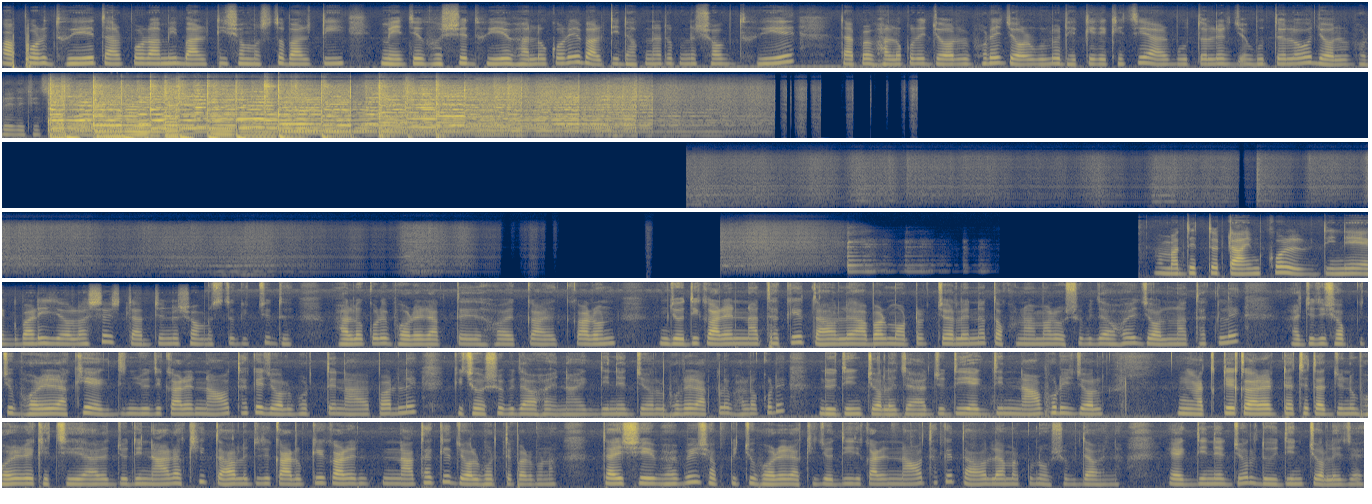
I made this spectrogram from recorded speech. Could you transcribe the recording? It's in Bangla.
কাপড় ধুয়ে তারপর আমি বালতি, সমস্ত বালতি মেজে ঘষে ধুয়ে ভালো করে বালতি, ঢাকনা টাকনা সব ধুয়ে তারপর ভালো করে জল ভরে জলগুলো ঢেকে রেখেছি আর বোতলের বোতলেও জল ভরে রেখেছি। আমাদের তো টাইম কল, দিনে একবারই জল আসে, তার জন্য সমস্ত কিছু ভালো করে ভরে রাখতে হয়। কারণ যদি কারেন্ট না থাকে, তাহলে আবার মোটর চলে না, তখন আমার অসুবিধা হয় জল না থাকলে। আর যদি সব কিছু ভরে রাখি, একদিন যদি কারেন্ট নাও থাকে, জল ভরতে না পারলে কিছু অসুবিধা হয় না। একদিনের জল ভরে রাখলে ভালো করে দুই দিন চলে যায়। আর যদি একদিন না ভরি জল আজকে কারেন্ট আছে, তার জন্য ভরে রেখেছি। আর যদি না রাখি, তাহলে যদি কালকে কারেন্ট না থাকে, জল ভরতে পারব না। তাই সেইভাবেই সব কিছু ভরে রাখি। যদি কারেন্ট নাও থাকে, তাহলে আমার কোনো অসুবিধা হয় না। একদিনের জল দুই দিন চলে যায়।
